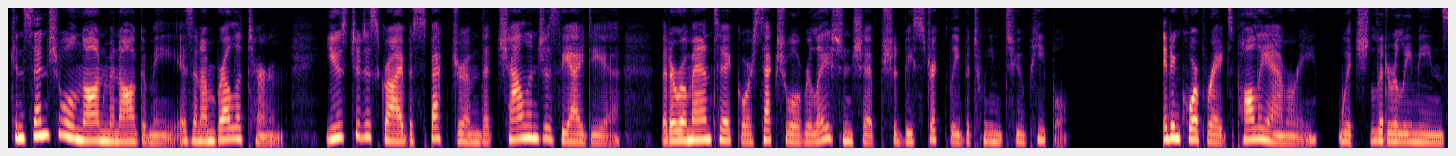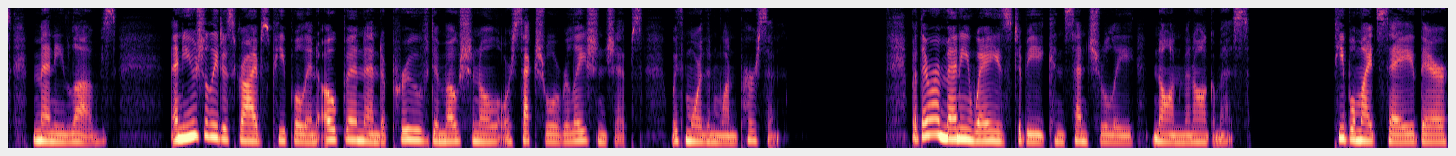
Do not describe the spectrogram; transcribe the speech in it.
Consensual non monogamy is an umbrella term used to describe a spectrum that challenges the idea that a romantic or sexual relationship should be strictly between two people. It incorporates polyamory, which literally means many loves, and usually describes people in open and approved emotional or sexual relationships with more than one person. But there are many ways to be consensually non monogamous. People might say they're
